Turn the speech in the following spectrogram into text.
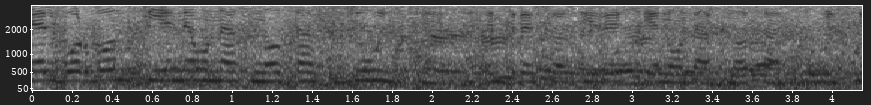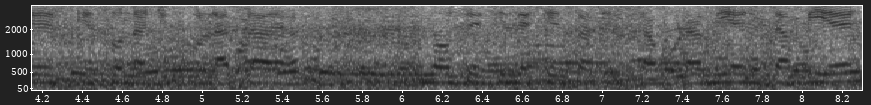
el borbón tiene unas notas dulces, entre su acidez tiene unas notas dulces que son achocolatadas. No sé si le sientas el sabor a miel también,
